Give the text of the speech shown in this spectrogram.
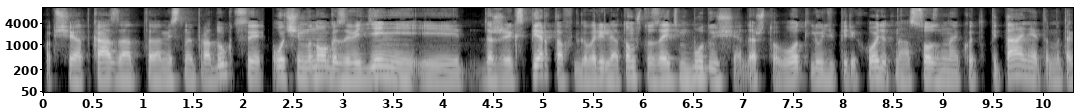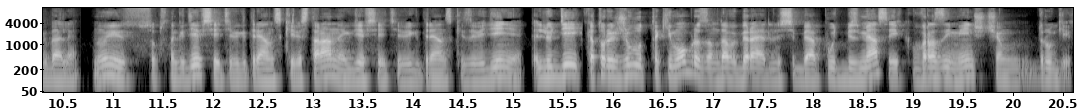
вообще отказа от э, мясной продукции. Очень много заведений и даже экспертов говорили о том, что за этим будущее, да, что вот люди переходят на осознанное какое-то питание там, и так далее. Ну и, собственно, где все эти вегетарианские рестораны, где все эти вегетарианские заведения? Людей, которые живут таким образом, да, выбирая для себя путь без мяса, их в разы меньше, чем других.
